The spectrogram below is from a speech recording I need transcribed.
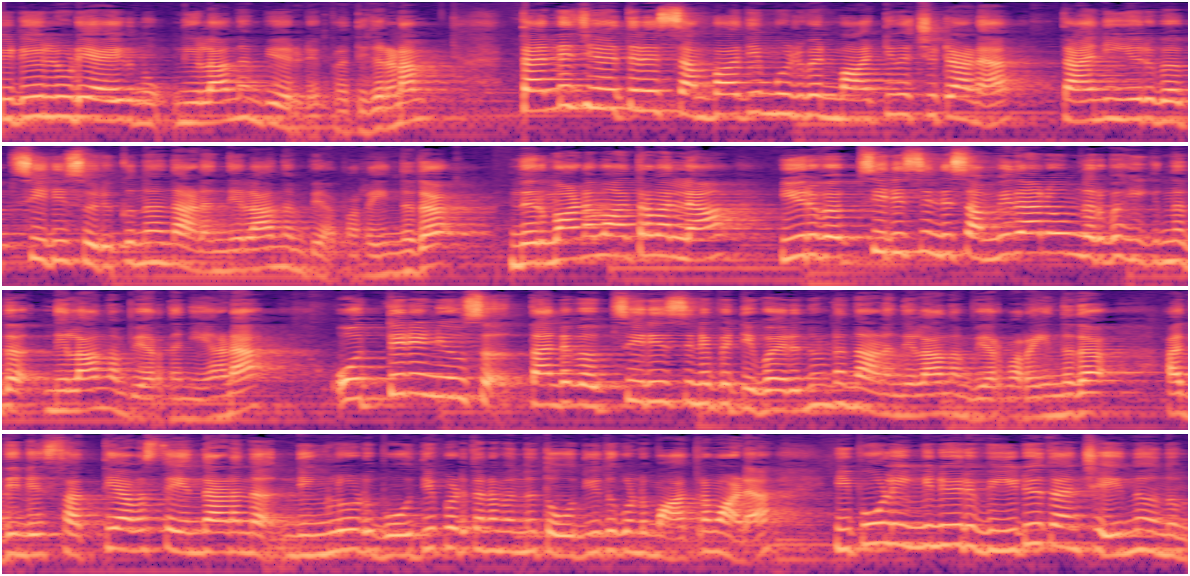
വീഡിയോയിലൂടെയായിരുന്നു നിള നമ്പ്യാരുടെ പ്രതികരണം. തന്റെ ജീവിതത്തിലെ സമ്പാദ്യം മുഴുവൻ മാറ്റിവെച്ചിട്ടാണ് താൻ ഈ ഒരു വെബ് സീരീസ് ഒരുക്കുന്നതെന്നാണ് നിള നമ്പ്യാർ പറയുന്നത്. നിർമ്മാണം മാത്രമല്ല ഈ ഒരു വെബ് സീരീസിന്റെ സംവിധാനവും നിർവഹിക്കുന്നത് നിള നമ്പ്യാർ തന്നെയാണ്. ഒത്തിരി ന്യൂസ് തന്റെ വെബ് സീരീസിനെ പറ്റി വരുന്നുണ്ടെന്നാണ് നില നമ്പ്യാർ പറയുന്നത്. അതിന്റെ സത്യാവസ്ഥ എന്താണെന്ന് നിങ്ങളോട് ബോധ്യപ്പെടുത്തണമെന്ന് തോന്നിയതുകൊണ്ട് മാത്രമാണ് ഇപ്പോൾ ഇങ്ങനെയൊരു വീഡിയോ താൻ ചെയ്യുന്നതെന്നും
